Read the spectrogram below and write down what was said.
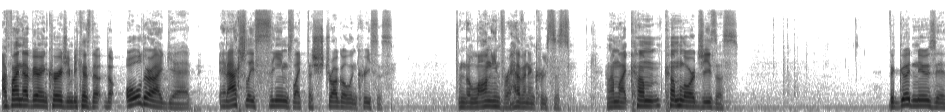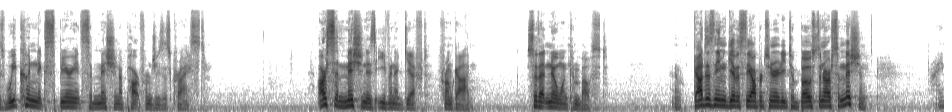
I find that very encouraging because the, the older I get, it actually seems like the struggle increases and the longing for heaven increases. And I'm like, come, come, Lord Jesus. The good news is we couldn't experience submission apart from Jesus Christ. Our submission is even a gift from God so that no one can boast. God doesn't even give us the opportunity to boast in our submission. Right?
